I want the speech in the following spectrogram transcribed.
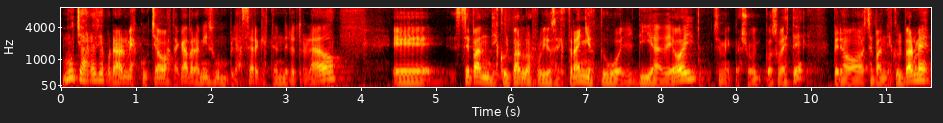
muchas gracias por haberme escuchado hasta acá. Para mí es un placer que estén del otro lado. Eh, sepan disculpar los ruidos extraños que hubo el día de hoy. Se me cayó el coso este. Pero sepan disculparme.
